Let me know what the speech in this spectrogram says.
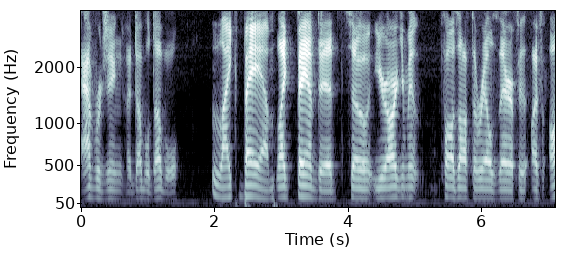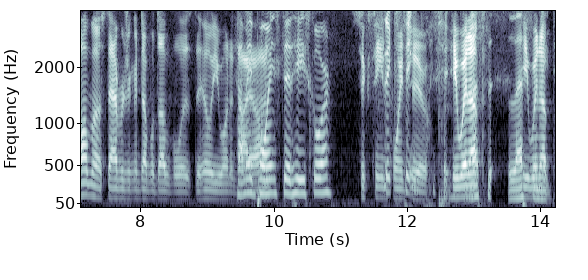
averaging a double double like Bam. like Bam did. So your argument falls off the rails there. If, if almost averaging a double double is the hill you want to How die many points did he score? Sixteen point two. He went up. less, less he than went up-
